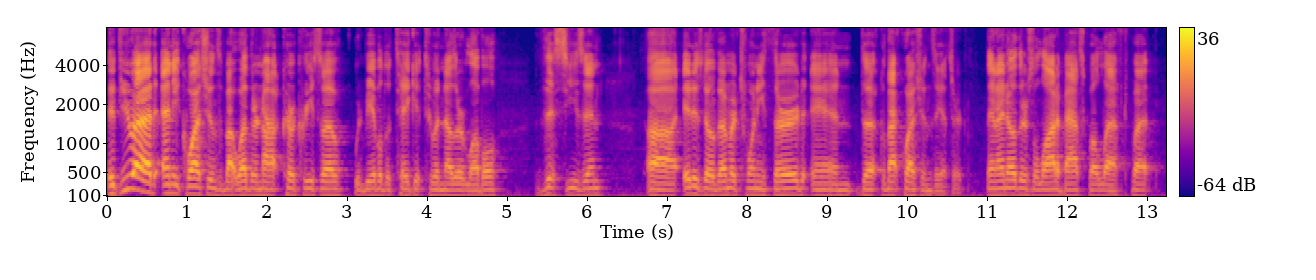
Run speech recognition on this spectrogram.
if you had any questions about whether or not Kirk Kriisa would be able to take it to another level this season, uh, it is November 23rd, and the, that question's answered. And I know there's a lot of basketball left, but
